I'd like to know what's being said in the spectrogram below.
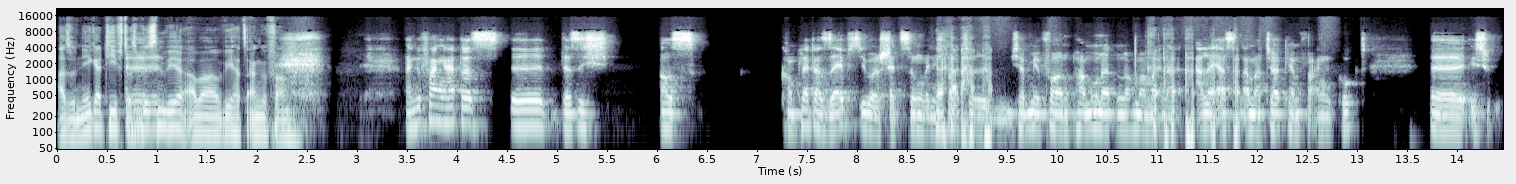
Also negativ, das Äh, wissen wir, aber wie hat's angefangen? Angefangen hat das, äh, dass ich aus kompletter Selbstüberschätzung, wenn ich heute, ich habe mir vor ein paar Monaten nochmal meine allerersten Amateurkämpfe angeguckt. Äh, ich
